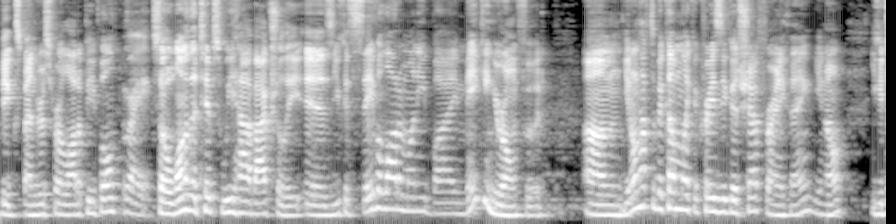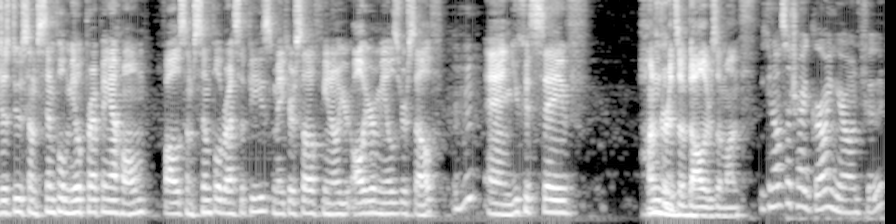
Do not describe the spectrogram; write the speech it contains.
big spenders for a lot of people. Right. So one of the tips we have actually is you could save a lot of money by making your own food. Um, you don't have to become like a crazy good chef or anything. You know, you could just do some simple meal prepping at home. Follow some simple recipes. Make yourself, you know, your all your meals yourself, Mhm. and you could save hundreds of dollars a month. You can also try growing your own food.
